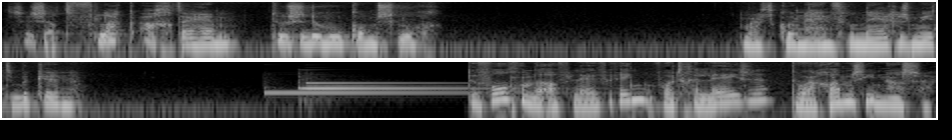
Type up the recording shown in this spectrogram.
Ze zat vlak achter hem toen ze de hoek omsloeg. Maar het konijn viel nergens meer te bekennen. De volgende aflevering wordt gelezen door Ramzi Nasser.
